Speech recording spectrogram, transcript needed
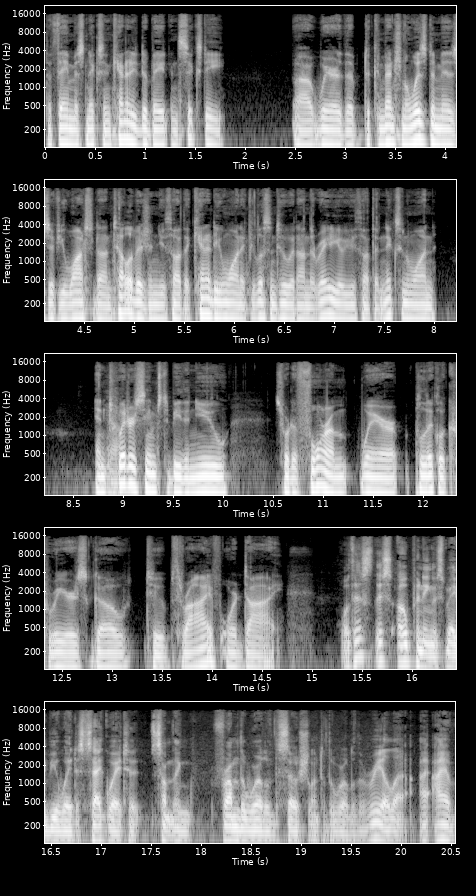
the famous Nixon Kennedy debate in 60 uh, where the, the conventional wisdom is if you watched it on television, you thought that Kennedy won. If you listened to it on the radio, you thought that Nixon won. And yeah. Twitter seems to be the new sort of forum where political careers go to thrive or die. Well, this this opening is maybe a way to segue to something from the world of the social into the world of the real. I, I have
